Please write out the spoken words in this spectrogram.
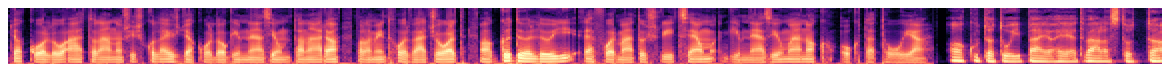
gyakorló általános iskola és gyakorló gimnázium tanára, valamint Horváth Zsolt, a Gödöllői Református Líceum gimnáziumának oktatója. A kutatói pálya helyett választotta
